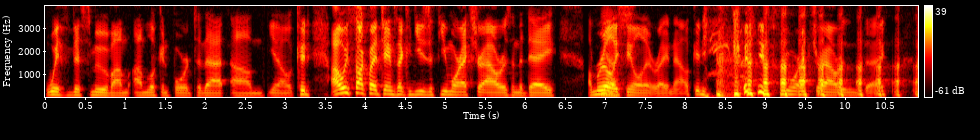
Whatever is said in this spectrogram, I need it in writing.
with this move. I'm I'm looking forward to that. Um, you know, could I always talk about James? I could use a few more extra hours in the day. I'm really yes. feeling it right now. Could could use a few more extra hours in the day.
